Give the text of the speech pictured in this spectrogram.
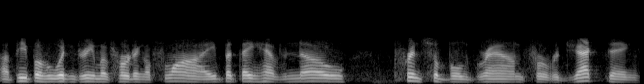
uh, people who wouldn't dream of hurting a fly, but they have no principled ground for rejecting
